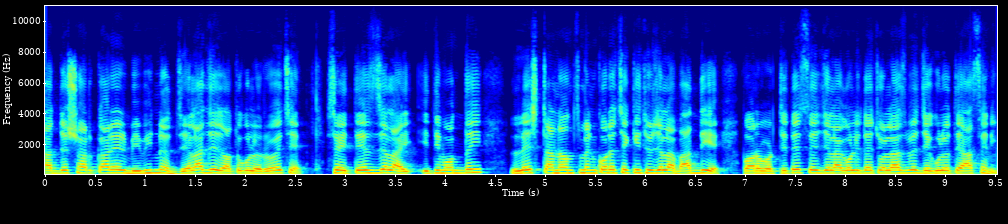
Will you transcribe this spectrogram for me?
রাজ্য সরকারের বিভিন্ন জেলা যে যতগুলো রয়েছে, সেই তেইশ জেলায় ইতিমধ্যেই লিস্ট অ্যানাউন্সমেন্ট করেছে। কিছু জেলা বাদ দিয়ে পরবর্তীতে সেই জেলাগুলিতে চলে আসবে, যেগুলোতে আসেনি।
